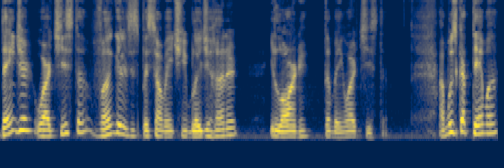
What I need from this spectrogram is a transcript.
Danger, o artista, Vangelis, especialmente em Blade Runner, e Lorne, também o artista. A música tema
